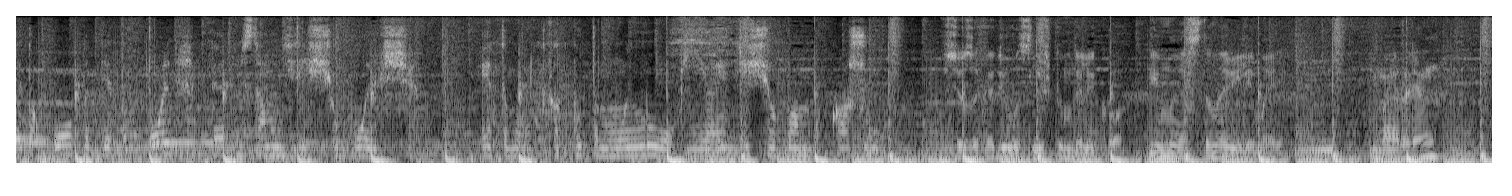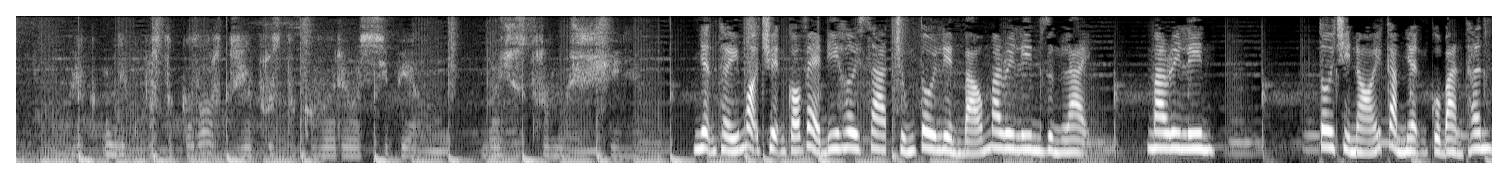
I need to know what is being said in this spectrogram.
это опыт, это боль дает на самом деле еще больше. Это вот как будто мой урок, я это еще вам покажу. Все заходило слишком далеко, и мы остановили Мэри. Мерлин? Мне, мне просто казалось, что я просто говорю о себе. Но очень странное ощущение. Nhận thấy mọi chuyện có vẻ đi hơi xa, chúng tôi liền báo Marilyn dừng lại. Marilyn, tôi chỉ nói cảm nhận của bản thân.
